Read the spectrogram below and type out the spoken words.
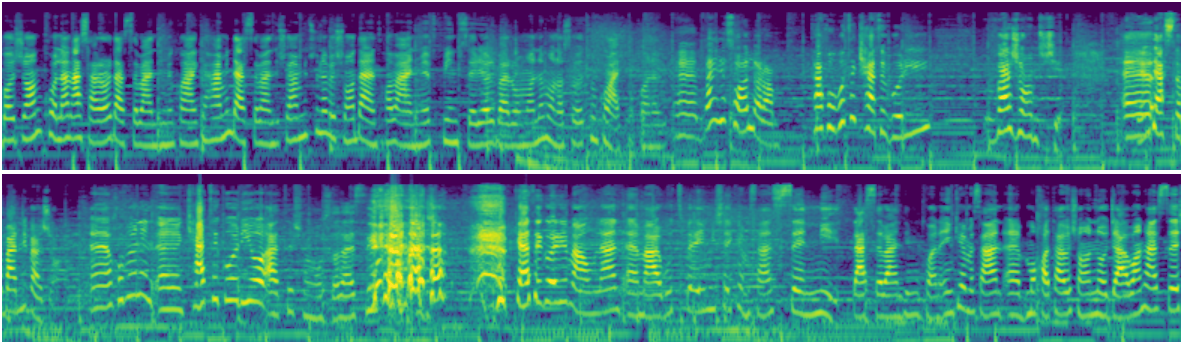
با ژان کلا اثرها رو دسته‌بندی می‌کنن که همین دسته‌بندیش هم می‌تونه به شما در انتخاب انیمه، فیلم، سریال و رمان مناسبتون کمک می‌کنه. من یه سوال دارم. تفاوت کتگوری و ژانر چیه؟ یعنی دستبندی و ژانر خب ببینید کتگوری و البته شما استاد هستی کتگوری معمولا مربوط به این میشه که مثلا سنی دسته بندی می‌کنه. اینکه مثلا مخاطب شما نوجوان هستش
